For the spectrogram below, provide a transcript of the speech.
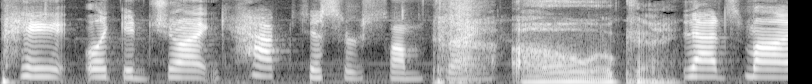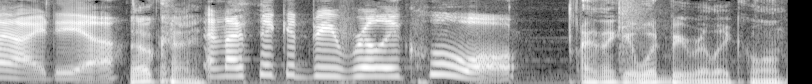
paint like a giant cactus or something. oh okay, That's my idea. okay, And I think it'd be really cool. I think it would be really cool.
